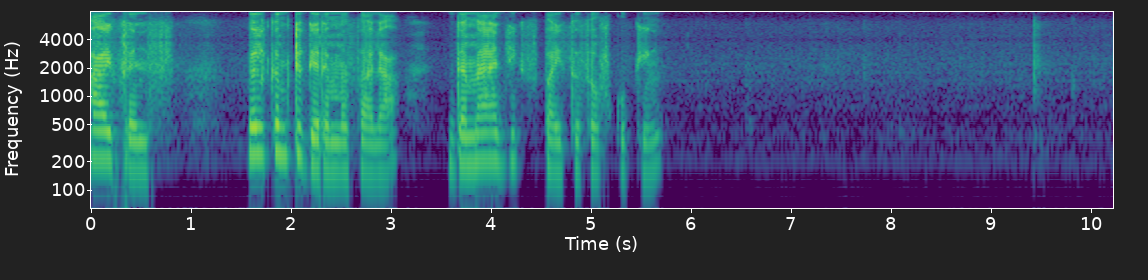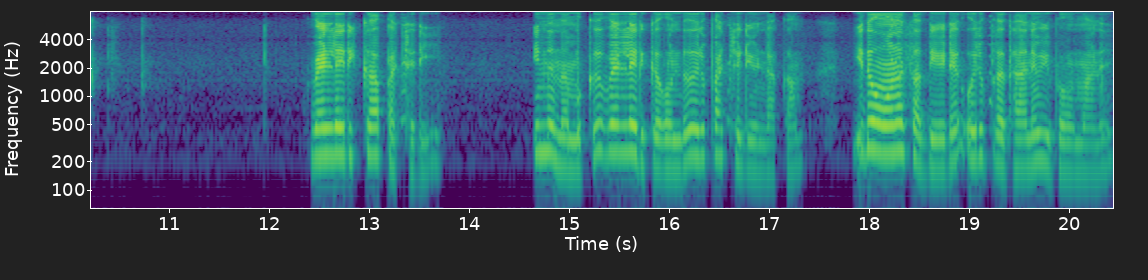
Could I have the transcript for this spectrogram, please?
Hi friends welcome to garam masala the magic spices of cooking വെള്ളരിക്ക പച്ചടി. ഇന്ന് നമുക്ക് വെള്ളരിക്ക കൊണ്ട് ഒരു പച്ചടി ഉണ്ടാക്കാം. ഇത് ഓണസദ്യയുടെ ഒരു പ്രധാന വിഭവമാണ്.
